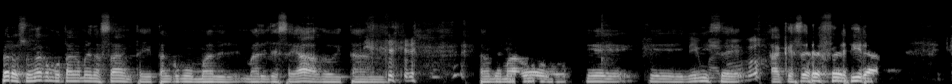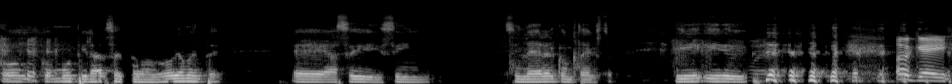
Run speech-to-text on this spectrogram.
pero suena como tan amenazante y tan como mal, mal deseado y tan, tan demagogo que, que yo ni sé a qué se referirá con, con mutilarse todo. Obviamente, eh, así, sin, sin leer el contexto. Y, y- Ok,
